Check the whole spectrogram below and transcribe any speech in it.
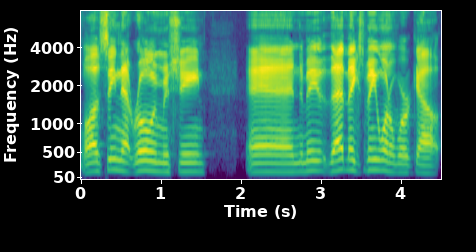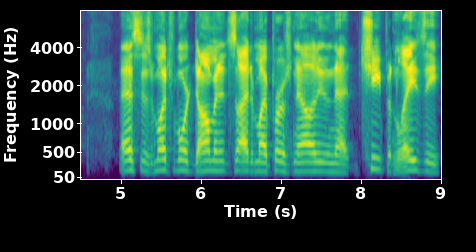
Well, I've seen that rowing machine, and me, that makes me want to work out. That's is much more dominant side of my personality than that cheap and lazy.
